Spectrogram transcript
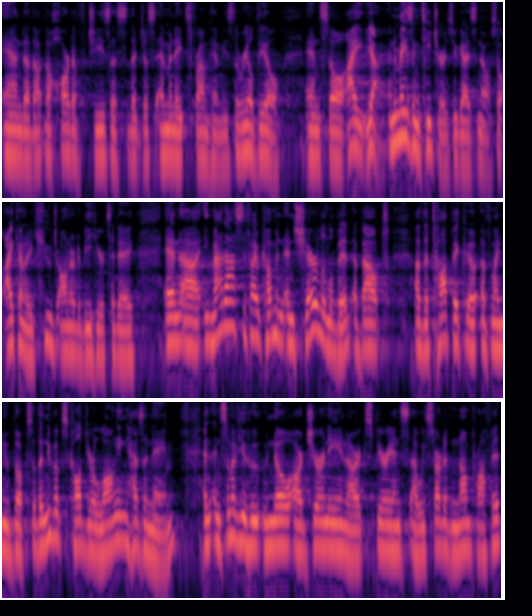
and uh, the, the heart of Jesus that just emanates from him. He's the real deal. And so I, yeah, an amazing teacher, as you guys know. So I count it a huge honor to be here today. And uh, Matt asked if I would come and, and share a little bit about uh, the topic of, of, my new book. So the new book's called Your Longing Has a Name. And, and some of you who, who know our journey and our experience, uh, we started a nonprofit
